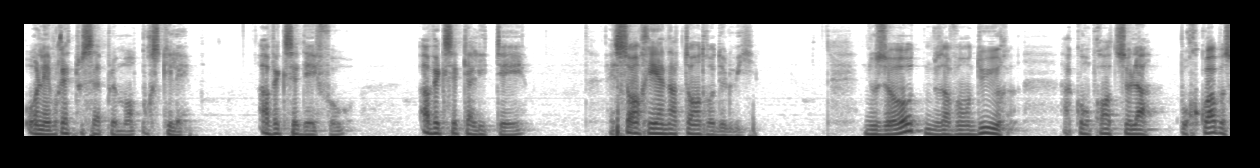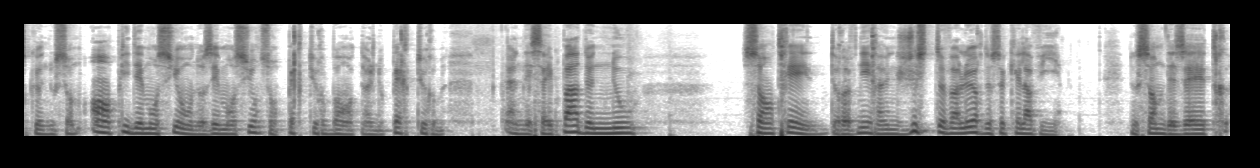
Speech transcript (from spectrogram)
on l'aimerait tout simplement pour ce qu'il est, avec ses défauts, avec ses qualités, et sans rien attendre de lui. Nous autres, nous avons dur à comprendre cela. Pourquoi? Parce que nous sommes emplis d'émotions. Nos émotions sont perturbantes, elles nous perturbent. Elles n'essayent pas de nous centrer, de revenir à une juste valeur de ce qu'est la vie. Nous sommes des êtres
